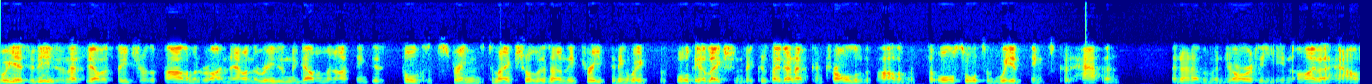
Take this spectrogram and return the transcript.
Well, yes, it is, and that's the other feature of the parliament right now. And the reason the government, I think, is pulled its strings to make sure there's only three sitting weeks before the election because they don't have control of the parliament. So all sorts of weird things could happen. They don't have a majority in either house,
